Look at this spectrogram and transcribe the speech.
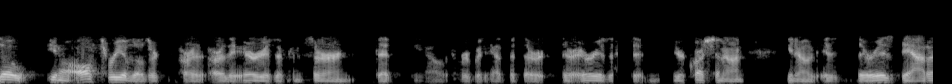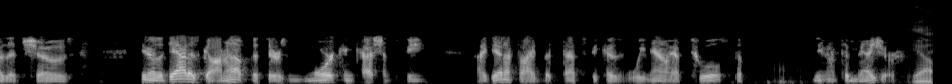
So you know, all three of those are, are are the areas of concern that you know everybody has, but they're they're areas that your question on, you know, is there is data that shows, you know, the data has gone up that there's more concussions being identified, but that's because we now have tools to, you know, to measure. Yeah.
